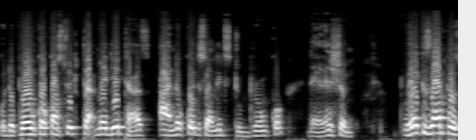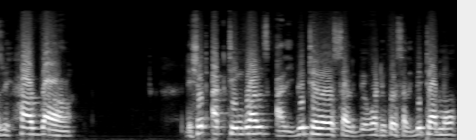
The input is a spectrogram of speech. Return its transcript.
the bronchoconstrictor mediators and of course this one leads to bronchodilation. Have examples we have uh, the short acting ones albuterol, salb what we call salbutamol,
